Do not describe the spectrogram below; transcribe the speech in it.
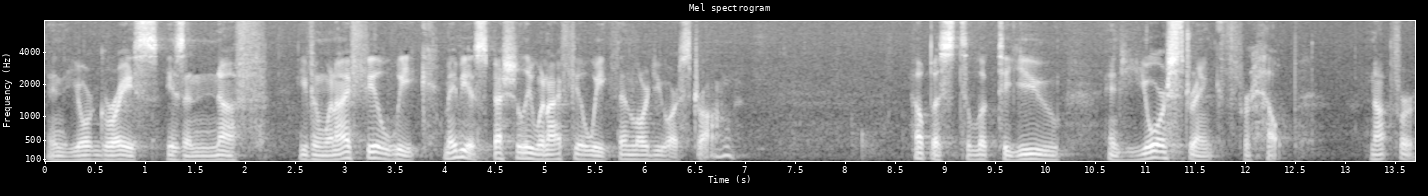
and your grace is enough. Even when I feel weak, maybe especially when I feel weak, then Lord, you are strong. Help us to look to you and your strength for help not for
